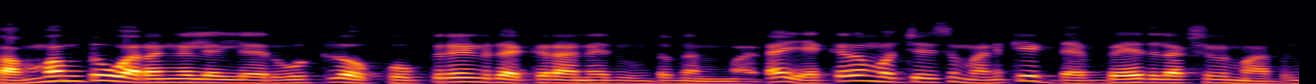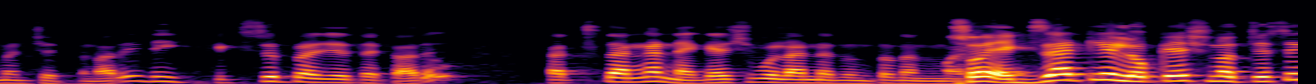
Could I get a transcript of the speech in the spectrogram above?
ఖమ్మం టు వరంగల్ వెళ్ళే రూట్లో కుక్రేణి దగ్గర అనేది ఉంటుందన్నమాట. ఎకరం వచ్చేసి మనకి డెబ్బై ఐదు లక్షలు మాత్రమే చెప్తున్నారు ఇది ఫిక్స్డ్ ప్రైస్ అయితే కాదు. ఖచ్చితంగా నెగోషియబుల్ అనేది ఉంటుందన్నమాట. సో ఎగ్జాక్ట్లీ లొకేషన్ వచ్చేసి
